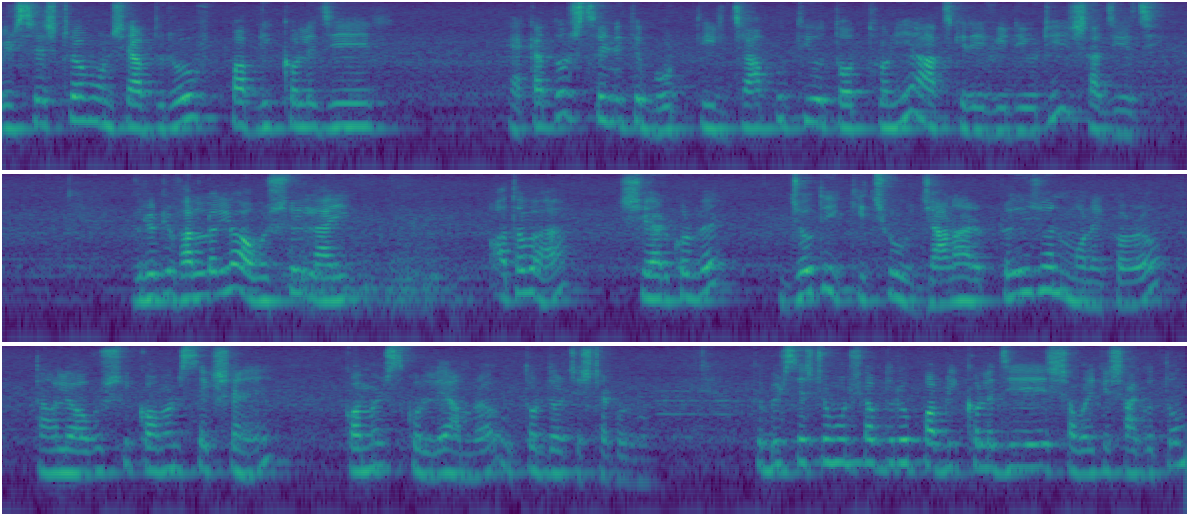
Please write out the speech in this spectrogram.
বীরশ্রেষ্ঠ মুন্সী আব্দুর রউফ পাবলিক কলেজের একাদশ শ্রেণীতে ভর্তির যাবতীয় তথ্য নিয়ে আজকের এই ভিডিওটি সাজিয়েছি। ভিডিওটি ভালো লাগলে অবশ্যই লাইক অথবা শেয়ার করবে। যদি কিছু জানার প্রয়োজন মনে করো, তাহলে অবশ্যই কমেন্ট সেকশানে কমেন্টস করলে আমরা উত্তর দেওয়ার চেষ্টা করব। তো বীরশ্রেষ্ঠ মুন্সী আব্দুর রউফ পাবলিক কলেজে সবাইকে স্বাগতম।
